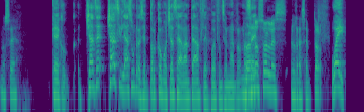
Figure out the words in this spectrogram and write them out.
no sé. Que chance, chance si le das un receptor como chance de Davante Adams le puede funcionar, ¿no? No Pero sé. no solo es el receptor. Güey,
